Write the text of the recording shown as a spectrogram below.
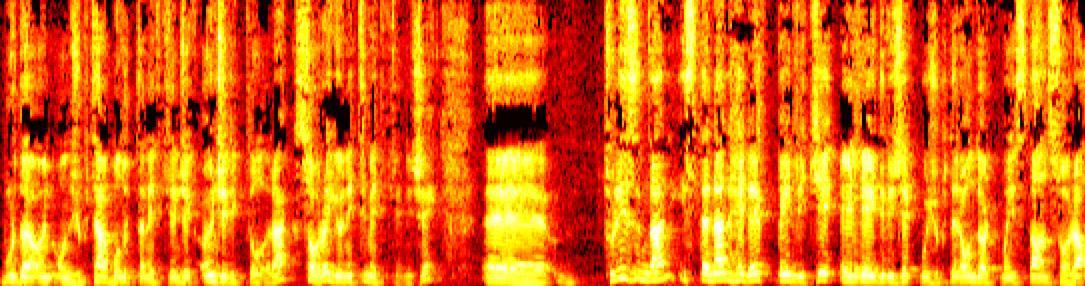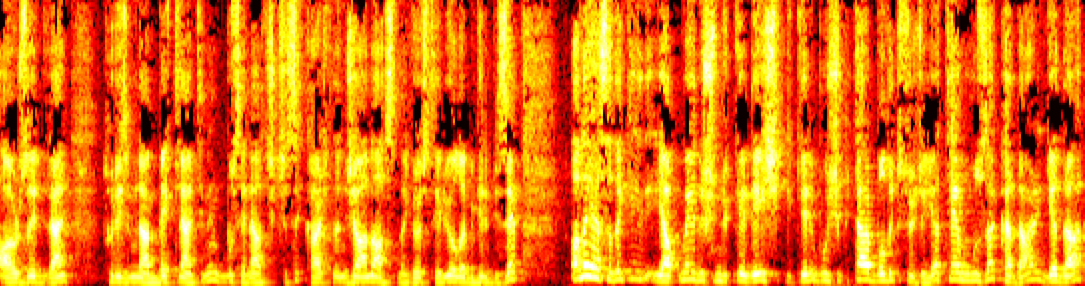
burada on Jüpiter balıktan etkilenecek öncelikli olarak sonra yönetim etkilenecek. E, turizmden istenen hedef belli ki elde edilecek bu Jüpiter 14 Mayıs'tan sonra arzu edilen turizmden beklentinin bu sene açıkçası karşılanacağını aslında gösteriyor olabilir bize. Anayasadaki yapmayı düşündükleri değişiklikleri bu Jüpiter balık süreci ya Temmuz'a kadar ya da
